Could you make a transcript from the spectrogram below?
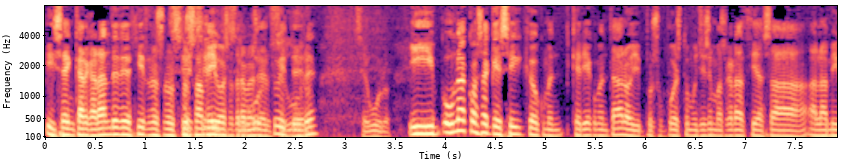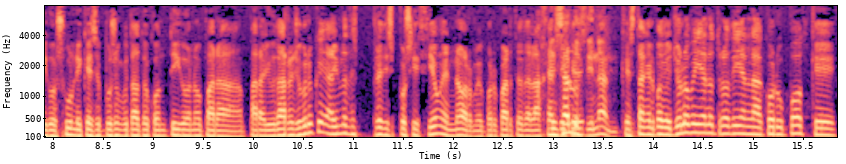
y se encargarán de decirnos nuestros Sí, sí, amigos a través de seguro, Twitter. seguro. ¿eh? seguro Y una cosa que sí que quería comentar, oye, por supuesto, muchísimas gracias a- al amigo Sune que se puso en contacto contigo no para, para ayudarnos. Yo creo que hay una predisposición enorme por parte de la es gente que, está en el podio. Yo lo veía el otro día en la Corupod, que,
